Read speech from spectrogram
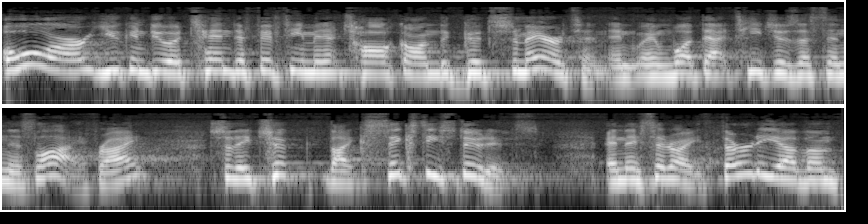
or you can do a 10 to 15 minute talk on the Good Samaritan and, and what that teaches us in this life, right? So they took like 60 students and they said, all right, 30 of them,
